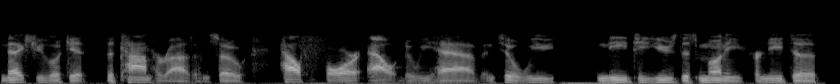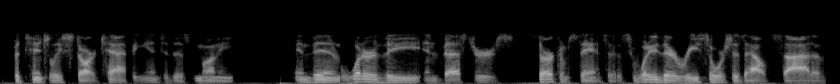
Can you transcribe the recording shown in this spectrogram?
Next, you look at the time horizon. So, how far out do we have until we need to use this money or need to potentially start tapping into this money? And then, what are the investors' circumstances? What are their resources outside of,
